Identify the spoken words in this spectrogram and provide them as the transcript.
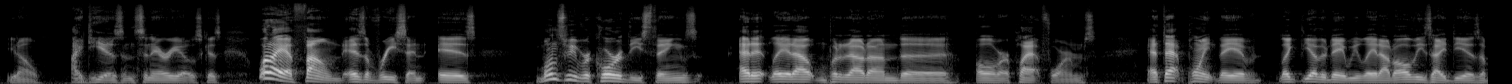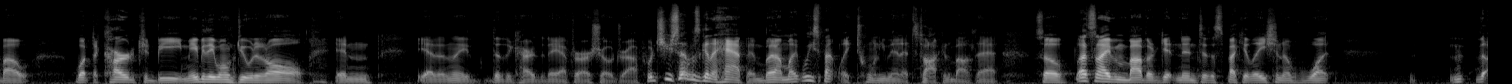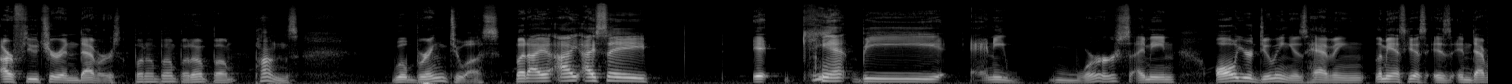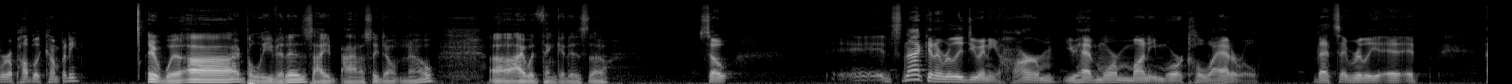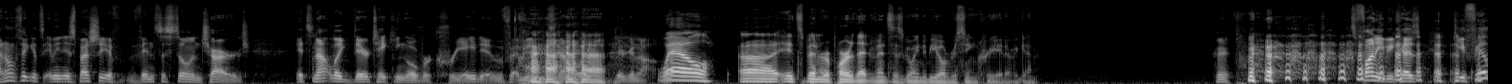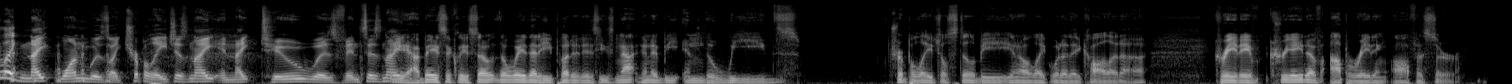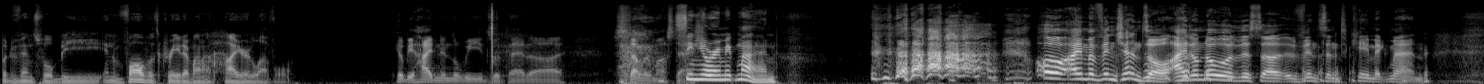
you know, ideas and scenarios because what I have found as of recent is once we record these things, edit, lay it out, and put it out on the, all of our platforms, at that point they have like the other day we laid out all these ideas about what the card could be. Maybe they won't do it at all, and yeah, then they did the card the day after our show dropped, which you said was going to happen. But I'm like, we spent like 20 minutes talking about that. So let's not even bother getting into the speculation of what our future endeavors, bum bum puns, will bring to us. But I, I, I say it can't be any worse. I mean, all you're doing is having. Let me ask you this: Is Endeavor a public company? It will. Uh, I believe it is. I honestly don't know. Uh, I would think it is though. So it's not going to really do any harm. You have more money, more collateral. That's a really it, it. I don't think it's. I mean, especially if Vince is still in charge, it's not like they're taking over creative. I mean, it's not like they're gonna. Well, uh, it's been reported that Vince is going to be overseeing creative again. It's funny because do you feel like night one was like Triple H's night and night two was Vince's night? Yeah, basically. So the way that he put it is he's not going to be in the weeds. Triple H will still be, you know, like what do they call it? A creative creative operating officer. But Vince will be involved with creative on a higher level. He'll be hiding in the weeds with that uh, stellar mustache. Signore McMahon. Oh, I'm a Vincenzo. I don't know this uh, Vincent K. McMahon.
